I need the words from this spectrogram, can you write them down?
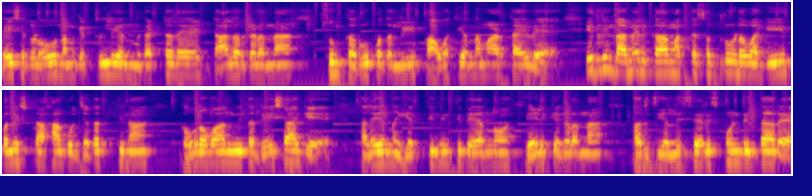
ದೇಶಗಳು ನಮಗೆ ಟ್ರಿಲಿಯನ್ ಗಟ್ಟಲೆ ಡಾಲರ್ಗಳನ್ನು ಸುಂಕ ರೂಪದಲ್ಲಿ ಪಾವತಿಯನ್ನು ಮಾಡ್ತಾ ಇವೆ. ಇದರಿಂದ ಅಮೆರಿಕ ಮತ್ತೆ ಸದೃಢವಾಗಿ ಬಲಿಷ್ಠ ಹಾಗೂ ಜಗತ್ತಿನ ಗೌರವಾನ್ವಿತ ದೇಶ ಆಗಿ ತಲೆಯನ್ನು ಎತ್ತಿ ನಿಂತಿದೆ ಅನ್ನೋ ಹೇಳಿಕೆಗಳನ್ನು ಅರ್ಜಿಯಲ್ಲಿ ಸೇರಿಸಿಕೊಂಡಿದ್ದಾರೆ.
